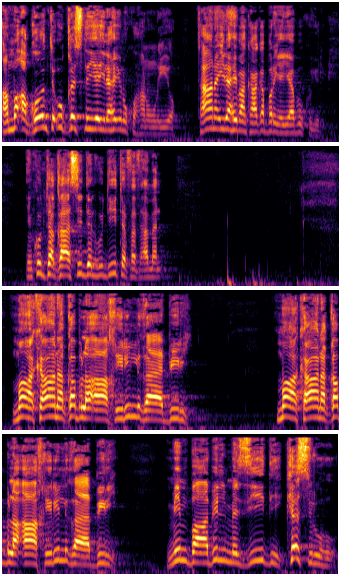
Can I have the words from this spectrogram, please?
ama aqoonta u qasdaya ilahay inuu ku hanuuniyo. Taana ilahay baan kaaga baryayaa buu ku yihi in kunta qaasidan hudiita fafhaman. Ma kaana qabla aakhiri lhaabiri ma kaana qabla aakhiri lghaabiri min baabi lmasiidi kasruhu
